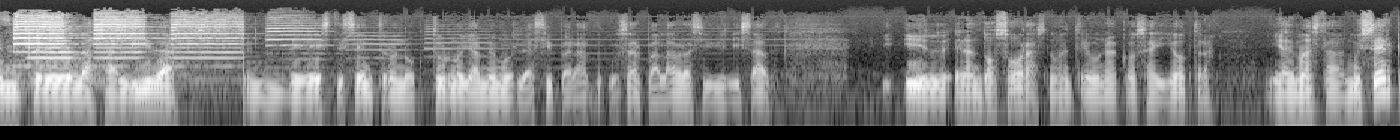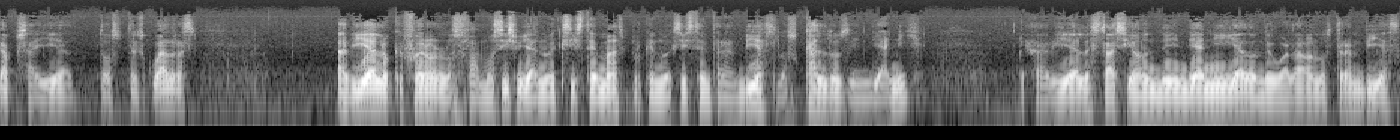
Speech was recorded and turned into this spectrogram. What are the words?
Entre la salida de este centro nocturno, llamémosle así para usar palabras civilizadas, y eran dos horas, ¿no? Entre una cosa y otra. Y además estaba muy cerca, pues ahí a dos, tres cuadras. Había lo que fueron los famosísimos, ya no existe más porque no existen tranvías, los caldos de Indianilla. Había la estación de Indianilla donde guardaban los tranvías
